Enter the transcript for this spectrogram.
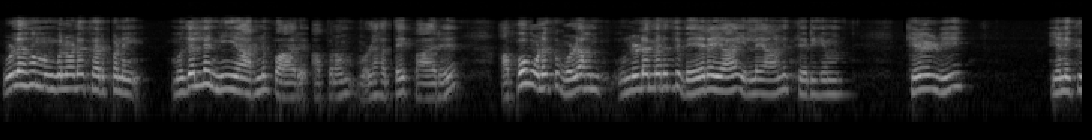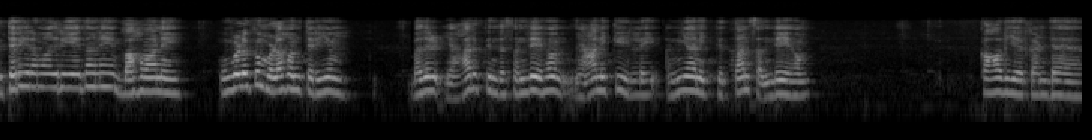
உலகம் உங்களோட கற்பனை. முதல்ல நீ யாருன்னு பாரு அப்புறம் உலகத்தை பாரு. அப்போ உனக்கு உலகம் உன்னிடமிருந்து வேறையா இல்லையான்னு தெரியும். கேள்வி எனக்கு தெரிகிற மாதிரியே தானே பகவானே? உங்களுக்கும் உலகம் தெரியும். பதில் யாருக்கு இந்த சந்தேகம்? ஞானிக்கு இல்லை அஞ்ஞானிக்குத்தான் சந்தேகம். காவிய கண்ட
